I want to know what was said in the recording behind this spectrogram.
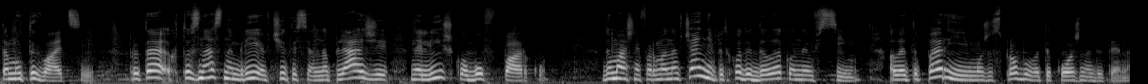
та мотивації. Проте, хто з нас не мріє вчитися на пляжі, на ліжку або в парку. Домашня форма навчання підходить далеко не всім, але тепер її може спробувати кожна дитина.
